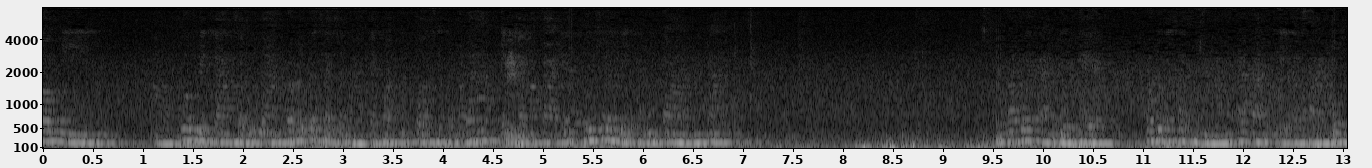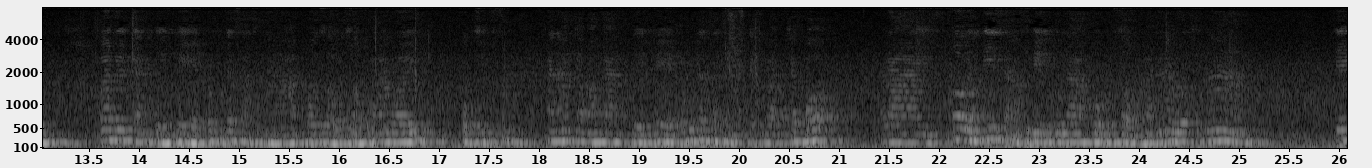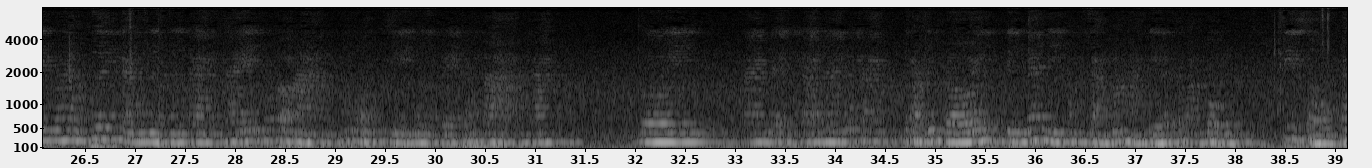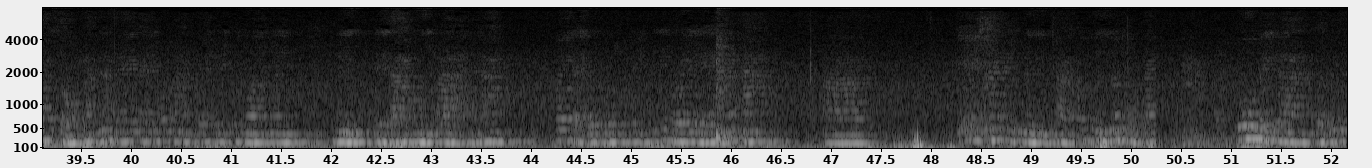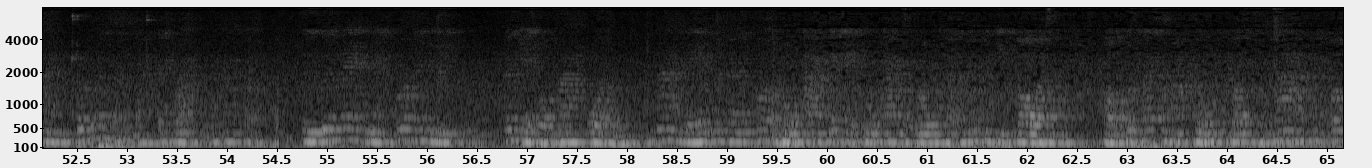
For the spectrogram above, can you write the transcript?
ก็มีผู้บริการสำนักงานพระพุทธศาสนาจังหวัดนครศรีธรรมราชเป็นกรรมการและผู้ช่วยเลขานุการนะคะว่าด้วยการเผยแพร่พระพุทธศาสนาการเอกสารบุญว่าด้วยการเผยแพร่พระพุทธศาสนาพศ2563คณะกรรมการเผยแพร่พระพุทธศาสนาจังหวัดเฉพาะรายเมื่อวันที่31ตุลา รของพุทธสมาคมกองสุราษฎร์แล้วก็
